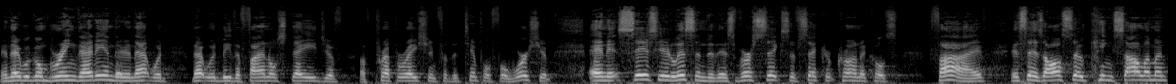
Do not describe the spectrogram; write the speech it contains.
and they were going to bring that in there, and that would, that would be the final stage of, of preparation for the temple for worship. And it says here, listen to this, verse 6 of Second Chronicles 5, it says, Also King Solomon,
